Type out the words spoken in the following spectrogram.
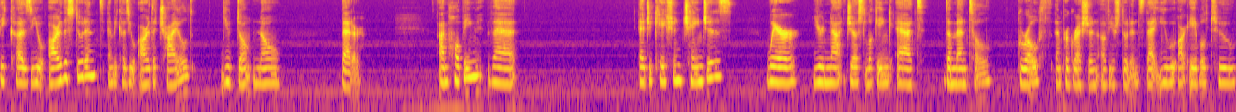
because you are the student and because you are the child, you don't know better. I'm hoping that education changes where you're not just looking at the mental growth and progression of your students, that you are able to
